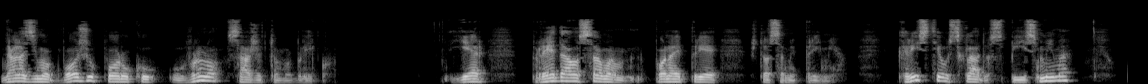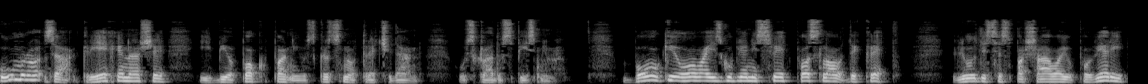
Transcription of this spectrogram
nalazimo Božu poruku u vrlo sažetom obliku. Jer predao sam vam ponajprije što sam i primio. Krist je u skladu s pismima umro za grijehe naše i bio pokupan i uskrsnuo treći dan u skladu s pismima. Bog je u ovaj izgubljeni svijet poslao dekret. Ljudi se spašavaju po vjeri,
